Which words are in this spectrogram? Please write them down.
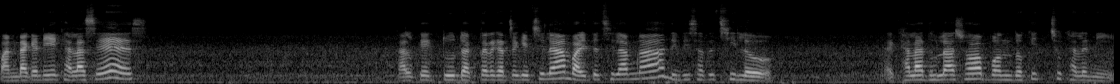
পান্ডাকে নিয়ে খেলা শেষ? কালকে একটু ডাক্তারের কাছে গেছিলাম, বাড়িতে ছিলাম না, দিদির সাথে ছিল। খেলাধুলা সব বন্ধ, কিচ্ছু খেলেনি।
